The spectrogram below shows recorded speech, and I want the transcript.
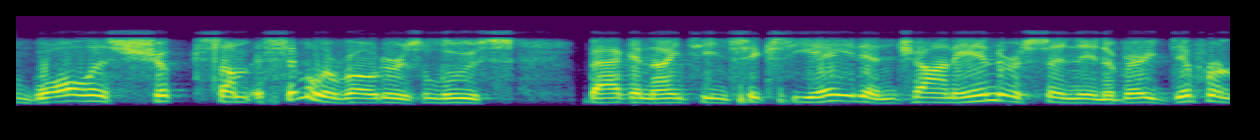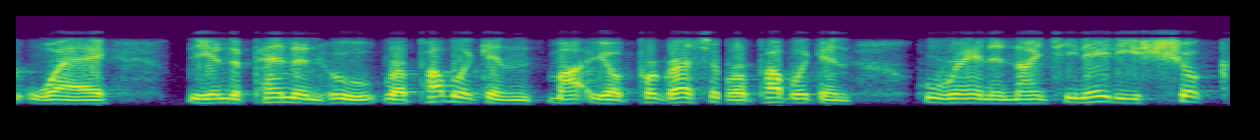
Wallace shook some similar voters loose back in 1968 and John Anderson in a very different way, the independent who Republican, you know, progressive Republican who ran in 1980 shook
